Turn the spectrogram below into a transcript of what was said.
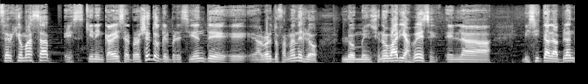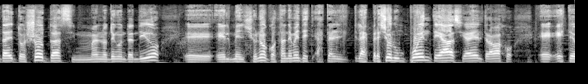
Sergio Massa es quien encabeza el proyecto, que el presidente eh, Alberto Fernández lo, lo mencionó varias veces en la visita la planta de Toyota, si mal no tengo entendido, eh, él mencionó constantemente hasta la expresión un puente hacia el trabajo, eh, este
